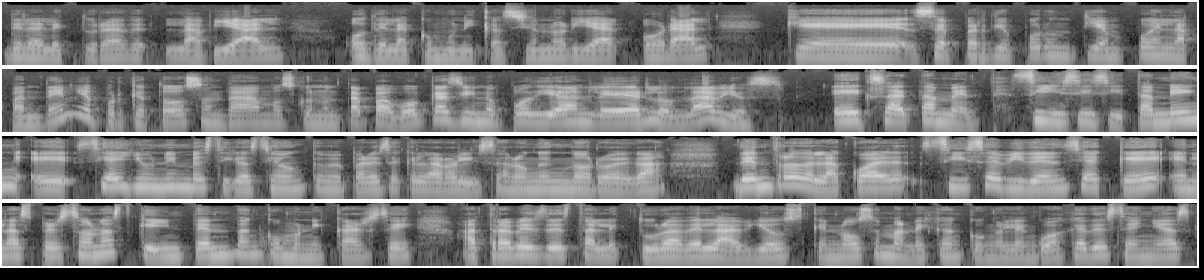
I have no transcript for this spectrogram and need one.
de la lectura labial o de la comunicación oral que se perdió por un tiempo en la pandemia porque todos andábamos con un tapabocas y no podían leer los labios. Exactamente, sí, sí, sí. También eh, sí hay una investigación que me parece que la realizaron en Noruega, dentro de la cual sí se evidencia que en las personas que intentan comunicarse a través de esta lectura de labios, que no se manejan con el lenguaje de señas,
